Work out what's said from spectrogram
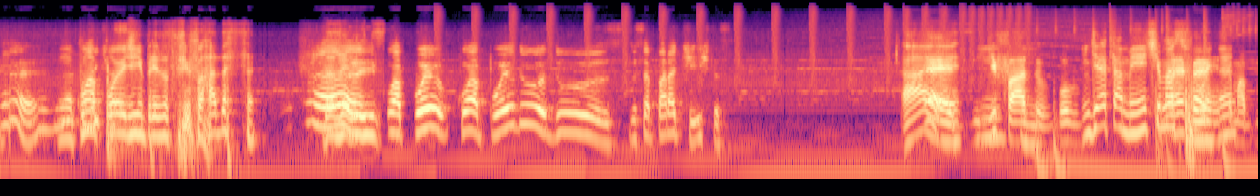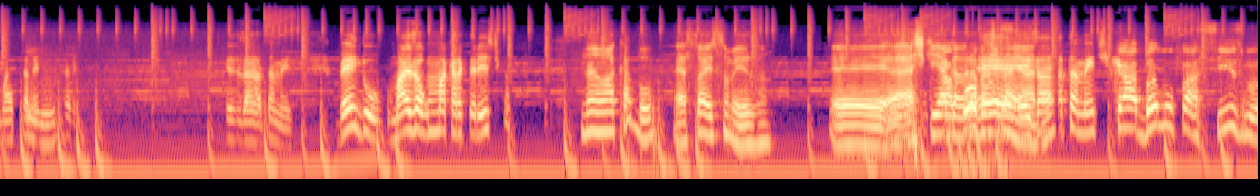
É, com apoio assim. de empresas privadas. É, com apoio, com apoio do, dos, dos separatistas. Ah, é, é de fato. Indiretamente, mas foi, né? Uma, uma excelente uhum. Exatamente. Bem, Du, mais alguma característica? Não, acabou. É só isso mesmo. É, acho que a galera vai estranhar, é, exatamente. Né? Acabamos o fascismo,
